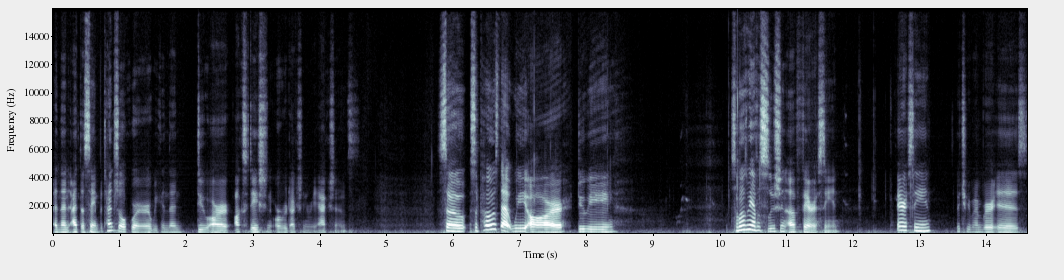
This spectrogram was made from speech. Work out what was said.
and then at the same potential where we can then do our oxidation or reduction reactions. So suppose that we are doing, suppose we have a solution of ferrocene. Ferrocene, which remember is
